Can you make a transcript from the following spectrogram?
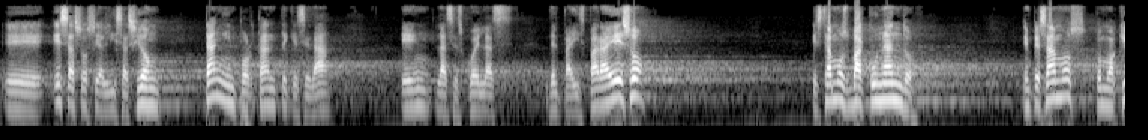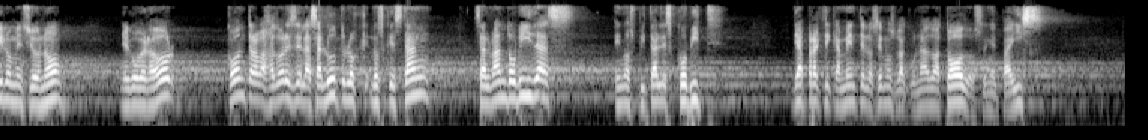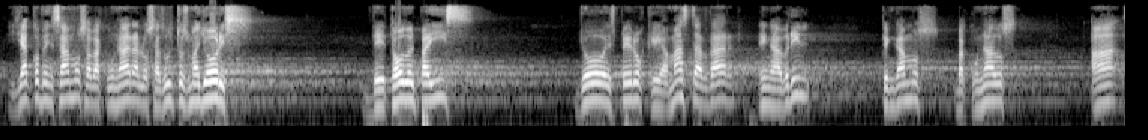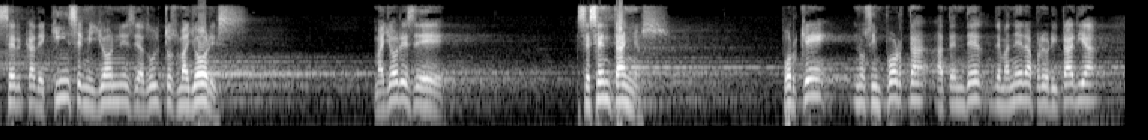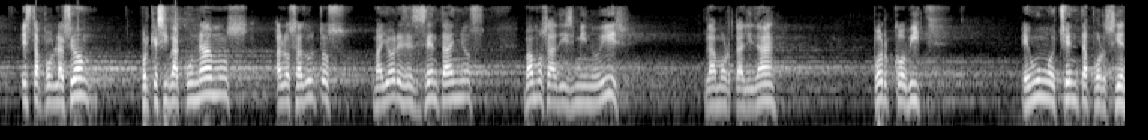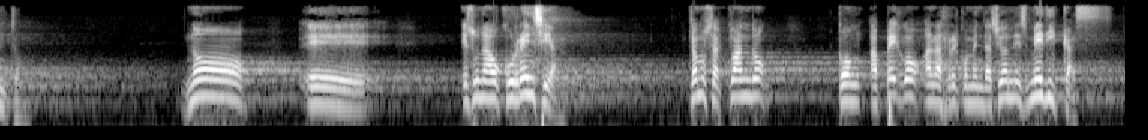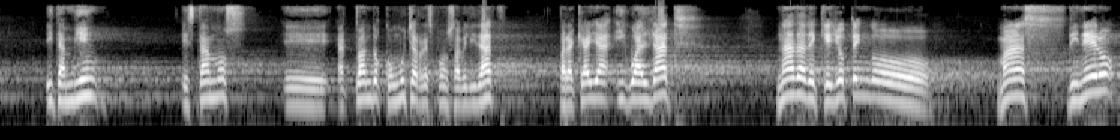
eh, esa socialización tan importante que se da en las escuelas del país. Para eso estamos vacunando. Empezamos, como aquí lo mencionó el gobernador, con trabajadores de la salud, los que están salvando vidas en hospitales COVID. Ya prácticamente los hemos vacunado a todos en el país. Y ya comenzamos a vacunar a los adultos mayores de todo el país. Yo espero que a más tardar en abril tengamos vacunados a cerca de 15 millones de adultos mayores, mayores de 60 años. ¿Por qué nos importa atender de manera prioritaria esta población? Porque si vacunamos a los adultos mayores de 60 años, vamos a disminuir la mortalidad por COVID en un 80%. No eh, es una ocurrencia. Estamos actuando con apego a las recomendaciones médicas y también estamos eh, actuando con mucha responsabilidad para que haya igualdad. Nada de que yo tengo más dinero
